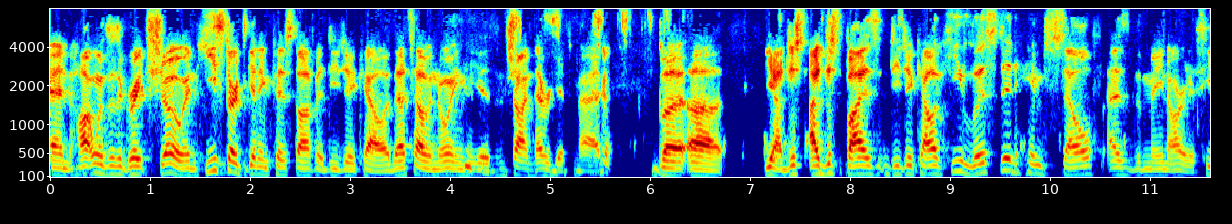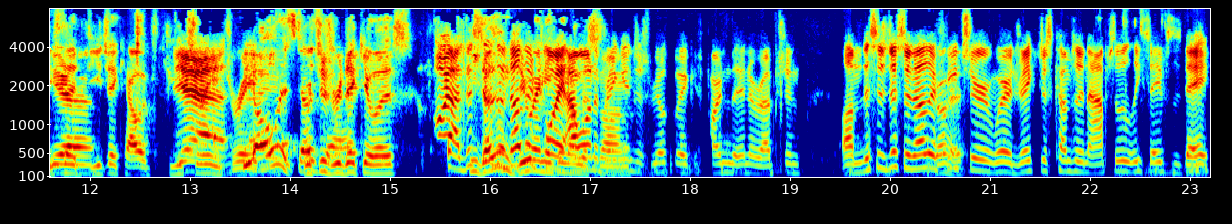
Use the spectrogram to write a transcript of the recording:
and Hot Ones is a great show, and he starts getting pissed off at DJ Khaled. That's how annoying he is, and Sean never gets mad. But uh, yeah, just I despise DJ Khaled. He listed himself as the main artist. He Yeah. said DJ Khaled featuring Yeah. Drake, He always does which is that. ridiculous. Oh yeah, this He is doesn't another point I want to bring in just real quick. Pardon the interruption. Um, this is just another Go ahead. feature where Drake just comes in and absolutely saves the day.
